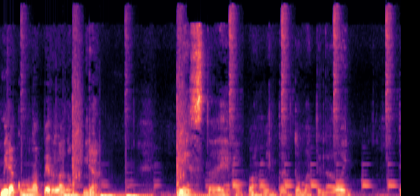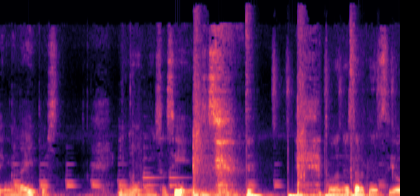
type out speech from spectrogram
mira como una perla, no, mira, esta es mi paz mental, toma, te la doy, ténmela ahí pues. Y no, no es así. Toda nuestra atención,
